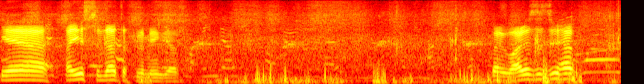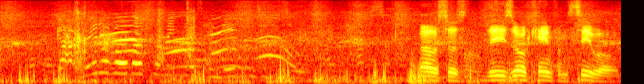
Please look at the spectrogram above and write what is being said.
Yeah, I used to love the flamingos. Wait, why does the zoo have? Got rid of all the flamingos and gave them to the zoo. So I have some. Oh, so these all came from SeaWorld.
